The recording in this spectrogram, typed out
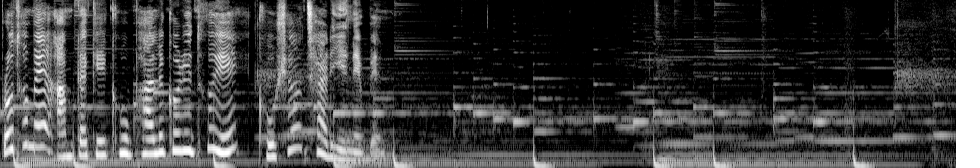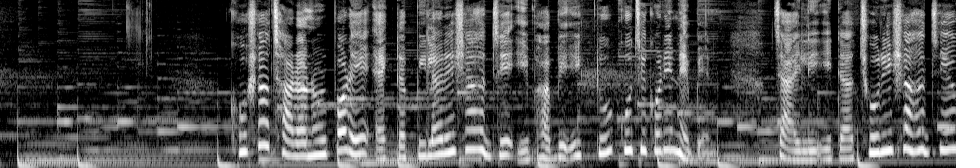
প্রথমে আমটাকে খুব ভালো করে ধুয়ে খোসা ছাড়িয়ে নেবেন। খোসা ছাড়ানোর পরে একটা পিলারের সাহায্যে এভাবে একটু কুচি করে নেবেন। চাইলে এটা ছুরির সাহায্যে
